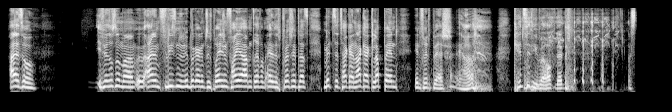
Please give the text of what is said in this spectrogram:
Also, ich versuche nochmal in einem fließenden Übergang zu sprechen. Feierabendtreff am Elvis Presley Platz mit der Takanaka Club Band in Friedberg. Ja. Kennst du die überhaupt nicht? Das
